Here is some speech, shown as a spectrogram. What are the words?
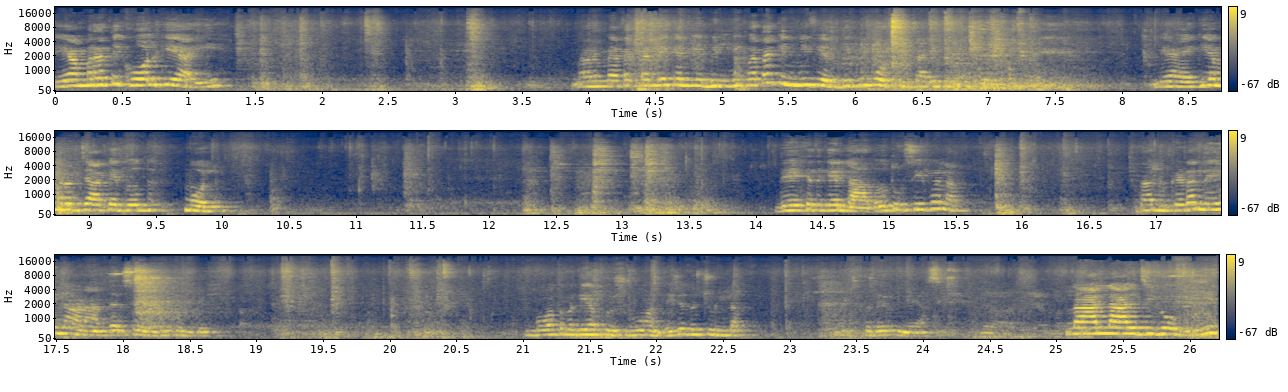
ਇਹ ਅਮਰਤ ਹੀ ਖੋਲ ਕੇ ਆਈ। ਮਰ ਮੈਂ ਤਾਂ ਕੱਲੇ ਕੰਨੀ ਬਿੱਲੀ ਪਤਾ ਕਿੰਨੀ ਫਿਰਦੀ, ਵੀ ਮੋਟੀ ਸਾਰੀ ਲੈ ਆਏਗੀ ਅਮਰਤ ਜਾ ਕੇ ਦੁੱਧ ਮੁੱਲ। ਦੇਖ ਕੇ ਲਾ ਦਿਓ ਤੁਸੀਂ ਭਲਾ। ਤੁਹਾਨੂੰ ਕਿਹੜਾ ਨਹੀਂ ਲਾਣਾ ਅੰਦਰ ਸੋਈ ਦੀ ਕੁੰਡੀ। ਬਹੁਤ ਵਧੀਆ ਖੁਸ਼ਬੂ ਆਉਂਦੀ ਜਦੋਂ ਚੁੱਲ੍ਹਾ ਵਿਚਦੇ ਹੁੰਦੇ ਆ ਅਸੀਂ। ਲਾਲ ਲਾਲ ਜੀ ਹੋ ਗਈ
